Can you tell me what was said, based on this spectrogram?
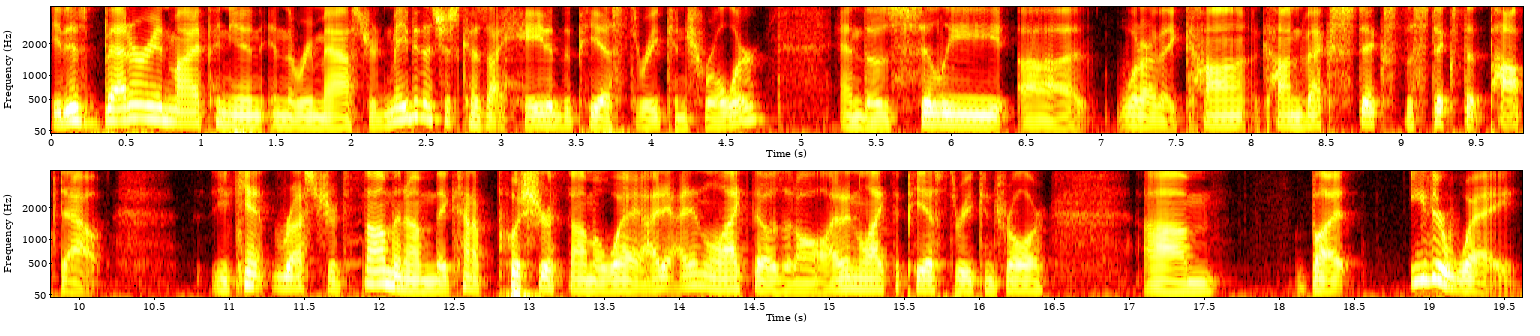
It is better, in my opinion, in the remastered. Maybe that's just because I hated the PS3 controller and those silly, uh, what are they, Con- convex sticks, the sticks that popped out. You can't rest your thumb in them; they kind of push your thumb away. I, I didn't like those at all. I didn't like the PS3 controller. Um, But either way,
